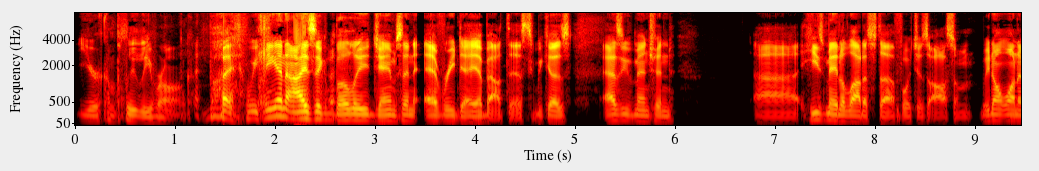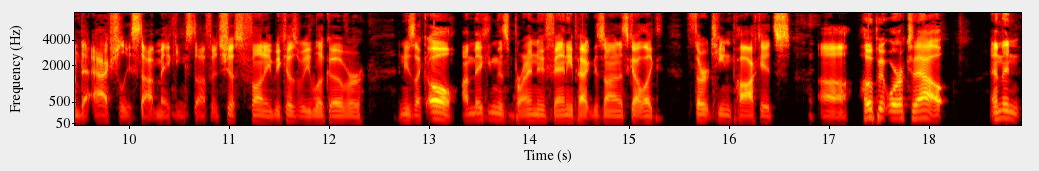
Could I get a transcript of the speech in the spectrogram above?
You're completely wrong. But we Me and Isaac bully Jameson every day about this because, as you've mentioned, uh, he's made a lot of stuff, which is awesome. We don't want him to actually stop making stuff. It's just funny because we look over and he's like, "Oh, I'm making this brand new fanny pack design. It's got like 13 pockets. Uh, hope it works out." And then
